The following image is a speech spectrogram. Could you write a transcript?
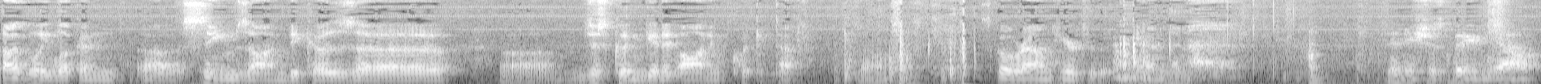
ugly looking uh, seams on because uh, uh, just couldn't get it on quick enough. So let's go around here to the end finish this baby out.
